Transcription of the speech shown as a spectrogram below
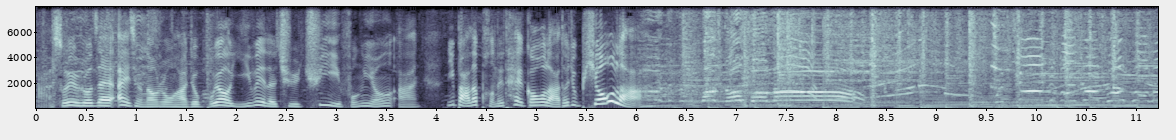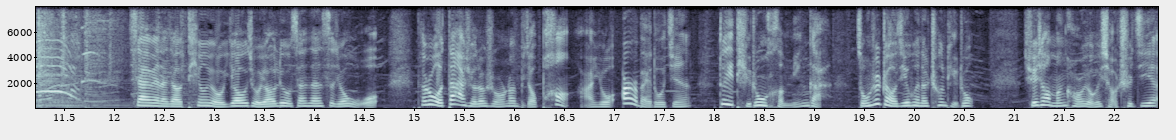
啊，所以说在爱情当中哈，就不要一味的去曲意逢迎啊，你把他捧得太高了，他就飘了。下一位呢叫听友幺九幺六三三四九五，他说我大学的时候呢比较胖啊，有二百多斤，对体重很敏感，总是找机会呢称体重。学校门口有个小吃街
